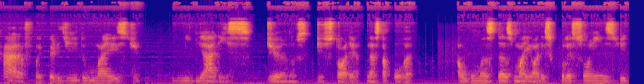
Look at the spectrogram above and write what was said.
Cara, foi perdido mais de milhares de anos de história nesta porra algumas das maiores coleções de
